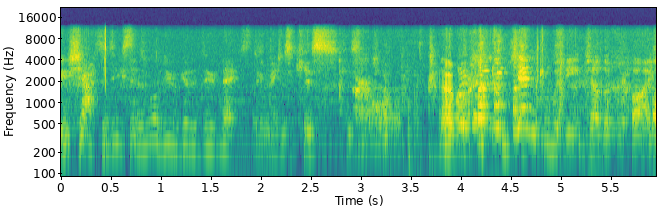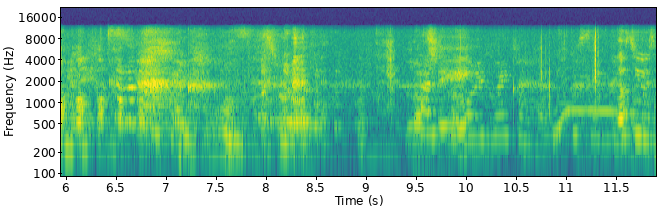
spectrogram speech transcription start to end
absolutely shattered. He says, "What are you going to do next to me?" Just kiss, kiss each oh. other. We're trying to be gentle with each other for five minutes. Lottie. Always wait on her. Lottie was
